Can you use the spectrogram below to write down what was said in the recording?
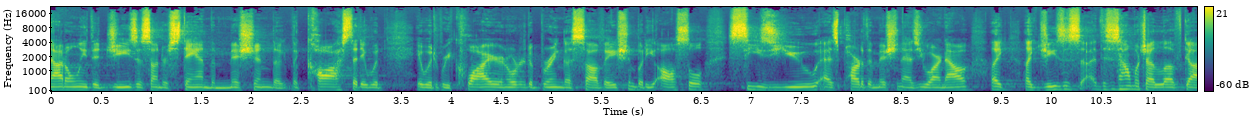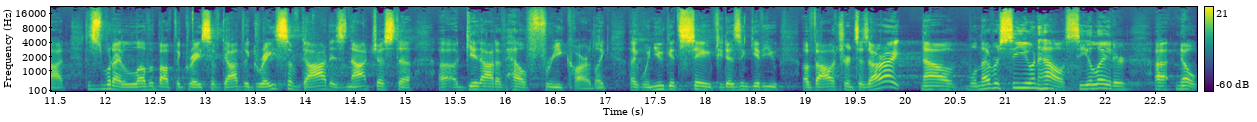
not only did Jesus understand the mission, the, the cost that it would, it would require in order to bring us salvation, but he also sees you as part of the mission as you are now. Like, like Jesus, this is how much I love God. This is what I love about the grace of God. The grace of God is not just a, a get out of hell free card. Like, like when you get saved, he doesn't give you a voucher and says, All right, now we'll never see you in hell. See you later. Uh, no,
